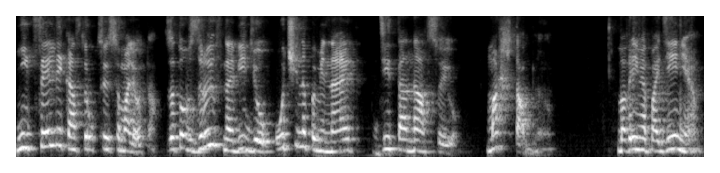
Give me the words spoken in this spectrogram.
ни цельной конструкции самолета. Зато взрыв на видео очень напоминает детонацию, масштабную. Во время падения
